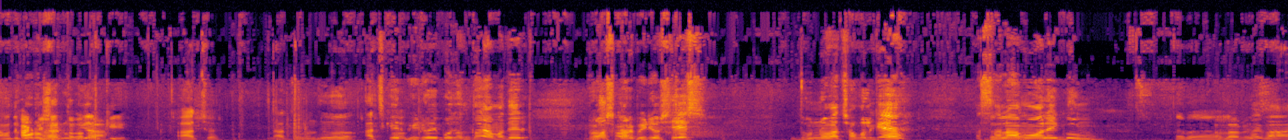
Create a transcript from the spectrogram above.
আমাদের বড় ভাইয়ের সত্য কথা। কি? আচ্ছা আজকের ভিডিও এই পর্যন্ত আমাদের রসকার ভিডিও শেষ। ধন্যবাদ সকলকে। আসসালামু আলাইকুম। Bye bye.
